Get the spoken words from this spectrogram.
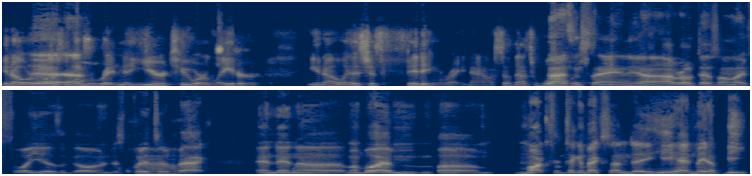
you know, or yeah. were written a year or two or later you know, and it's just fitting right now. So that's what that's insane. Yeah, I wrote that song like four years ago and just put it to the back. And then wow. uh, my boy um, Mark from Taking Back Sunday, he had made a beat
